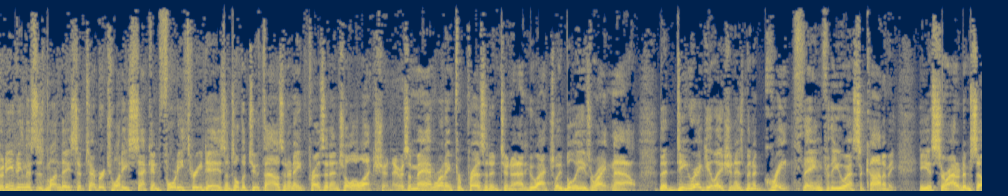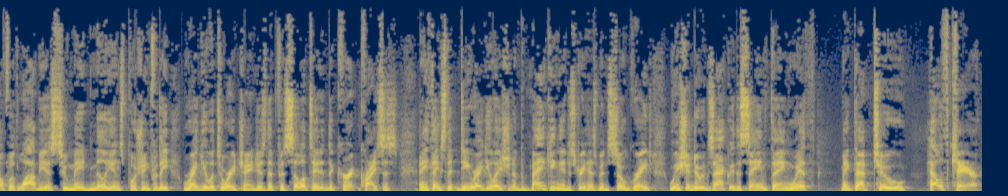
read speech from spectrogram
Good evening. This is Monday, September 22nd, 43 days until the 2008 presidential election. There's a man running for president tonight who actually believes right now that deregulation has been a great thing for the U.S. economy. He has surrounded himself with lobbyists who made millions pushing for the regulatory changes that facilitated the current crisis. And he thinks that deregulation of the banking industry has been so great, we should do exactly the same thing with, make that two, health care.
